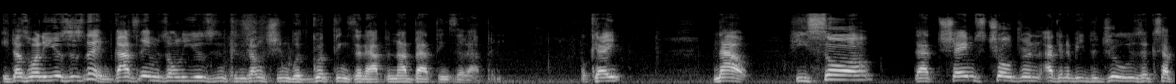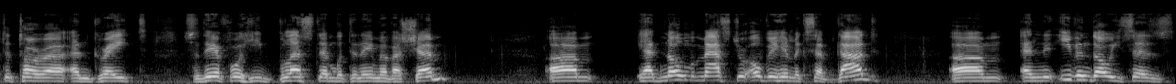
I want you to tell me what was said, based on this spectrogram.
he doesn't want to use his name. God's name is only used in conjunction with good things that happen, not bad things that happen. Okay? Now, he saw that Shem's children are going to be the Jews, accept the Torah and great. So therefore, he blessed them with the name of Hashem. Um, he had no master over him except God. Um, and even though he says,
